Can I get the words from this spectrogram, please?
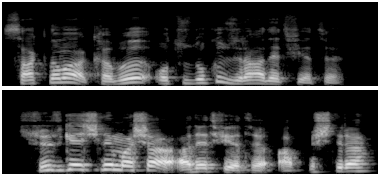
Saklama kabı 39 lira adet fiyatı. Süzgeçli maşa adet fiyatı 60 lira.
